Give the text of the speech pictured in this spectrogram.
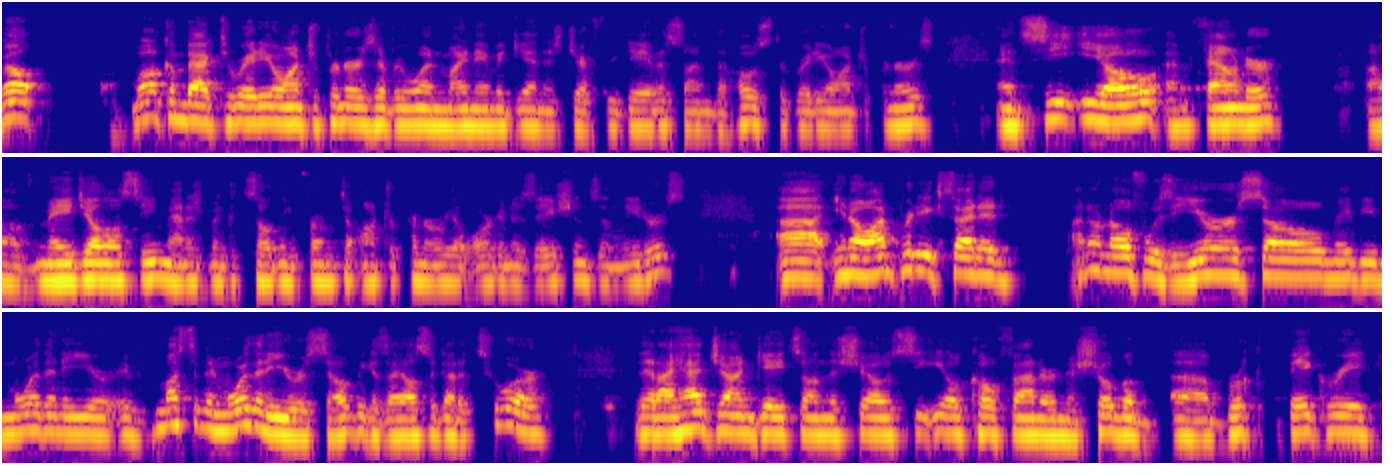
Well, welcome back to Radio Entrepreneurs, everyone. My name again is Jeffrey Davis. I'm the host of Radio Entrepreneurs and CEO and founder of Mage LLC, management consulting firm to entrepreneurial organizations and leaders. Uh, you know, I'm pretty excited. I don't know if it was a year or so, maybe more than a year. It must have been more than a year or so because I also got a tour that I had John Gates on the show, CEO, co-founder, Nashoba uh, Brook Bakery,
